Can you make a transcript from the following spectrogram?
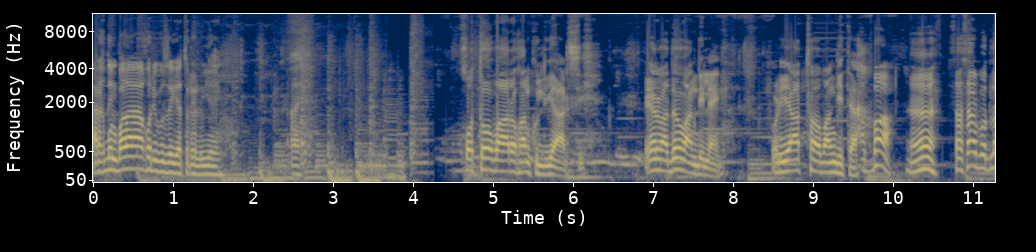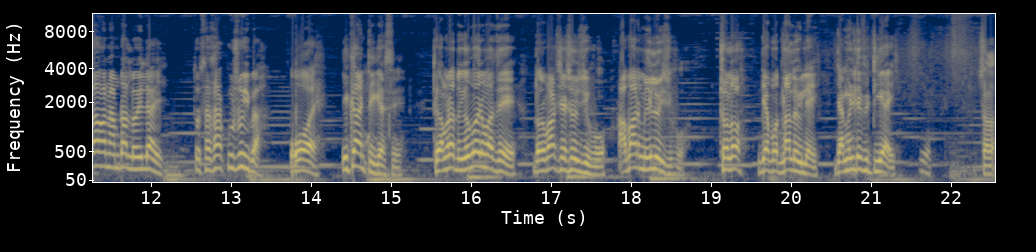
আর একদিন বালা করি বুঝাইয়া তোরে লই আই। আয়। কতবার ওখান খুলিয়া আসছি এর বাদেও বান্ধি লাইন। পড়িয়া থ বাঙ্গিতা। আব্বা হ্যাঁ? চাচার বদলা নামটা লইলাই তো চাচা খুশ হইবা। ওই ইকান ঠিক আছে। তো আমরা দুইবার মাঝে দরবার শেষ হয়ে যাব আবার মিল হয়ে যাব। চলো দিয়া বদলা লইলাই জামিলটা ফিটিয়াই চলো।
